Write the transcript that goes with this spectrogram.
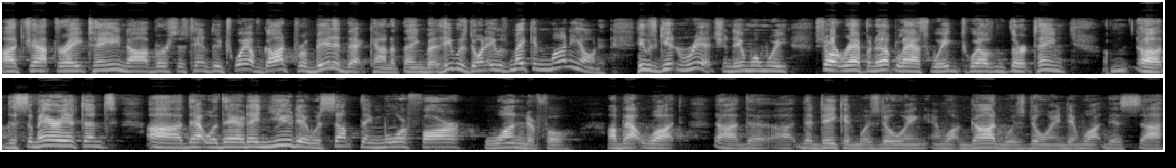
uh, chapter 18, uh, verses 10 through 12. God forbidden that kind of thing, but he was doing. He was making money on it. He was getting rich. And then when we start wrapping up last week, 12 and 13 uh, the Samaritans uh, that were there, they knew there was something more far wonderful about what uh, the, uh, the deacon was doing and what God was doing than what this uh,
